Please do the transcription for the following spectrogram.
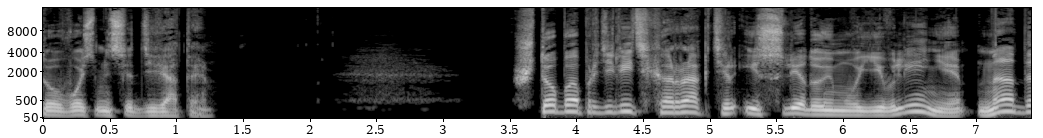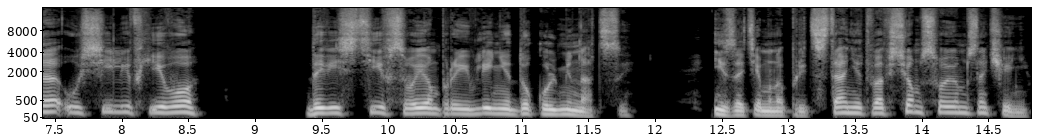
189. Чтобы определить характер исследуемого явления, надо, усилив его, довести в своем проявлении до кульминации, и затем оно предстанет во всем своем значении.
